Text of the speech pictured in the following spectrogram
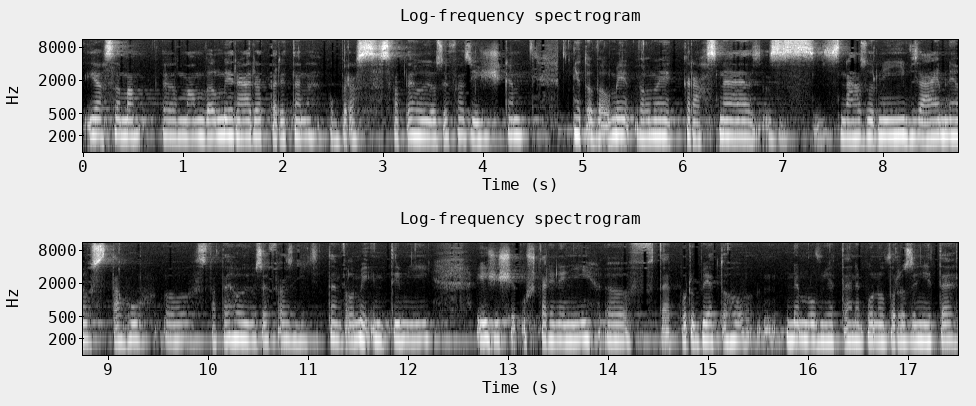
Já sama eh, mám velmi ráda tady ten obraz svatého Josefa s Ježíškem. Je to velmi, velmi krásné znázornění vzájemného vztahu eh, svatého Josefa s dítětem, velmi intimní. Ježíšek už tady není eh, v té podobě toho nemluvněte nebo novorozeněte,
